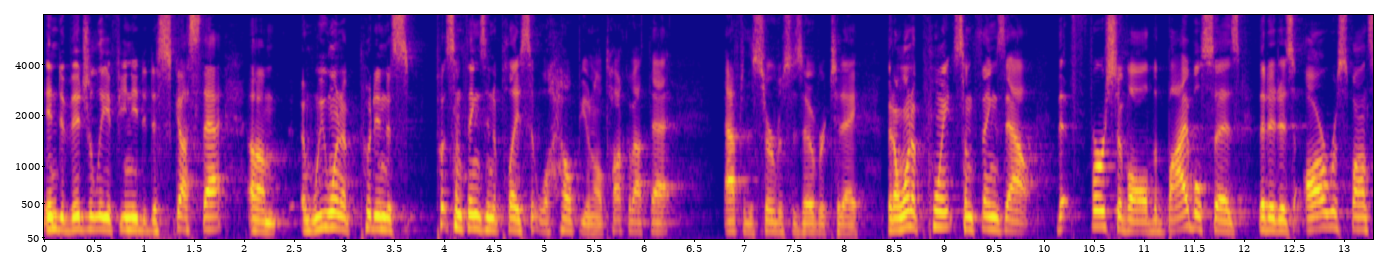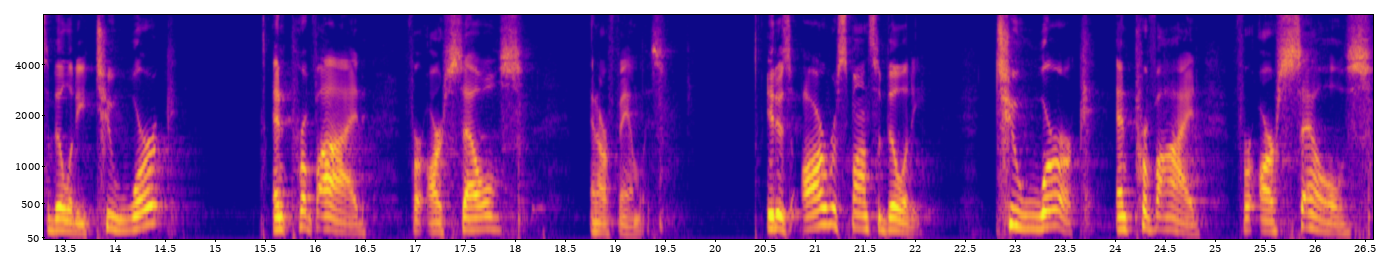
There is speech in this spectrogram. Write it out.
individually if you need to discuss that. Um, and we want to put into put some things into place that will help you, and I'll talk about that after the service is over today. But I want to point some things out that, first of all, the Bible says that it is our responsibility to work and provide for ourselves and our families. It is our responsibility to work and provide for ourselves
